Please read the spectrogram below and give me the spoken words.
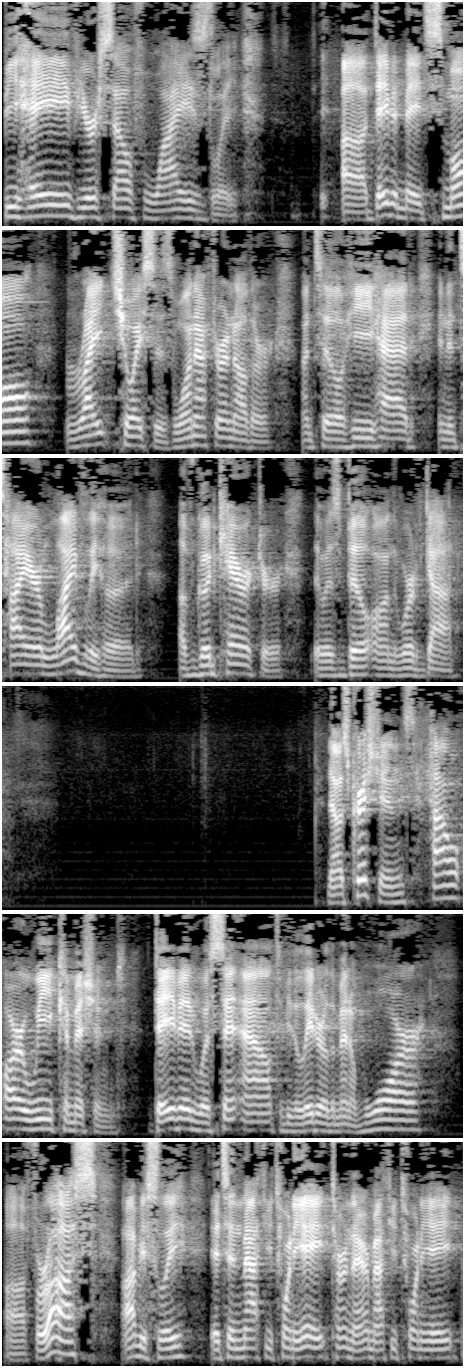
Behave yourself wisely. Uh, David made small, right choices, one after another, until he had an entire livelihood of good character that was built on the Word of God. Now, as Christians, how are we commissioned? David was sent out to be the leader of the men of war. Uh, for us, obviously, it's in Matthew 28. Turn there, Matthew 28,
